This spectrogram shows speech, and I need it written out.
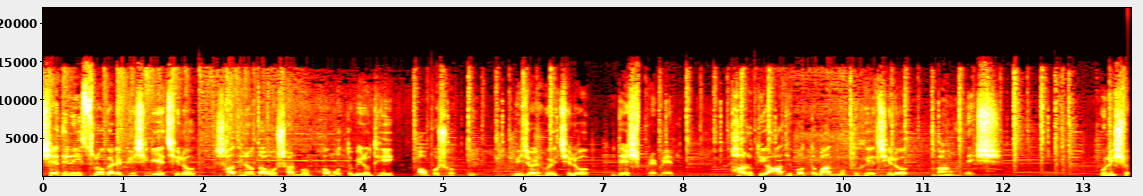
সেদিন এই স্লোগানে ভেসে গিয়েছিল, স্বাধীনতা ও সার্বভৌমত্ব বিরোধী অপশক্তি। বিজয় হয়েছিল দেশপ্রেমের। ভারতীয় আধিপত্যবাদ মুক্ত হয়েছিল বাংলাদেশ। উনিশশো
